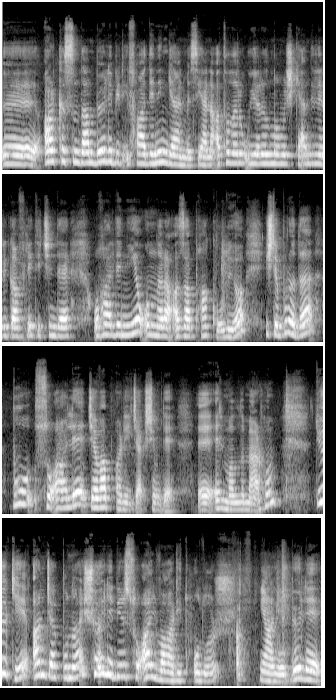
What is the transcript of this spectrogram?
e, arkasından böyle bir ifadenin gelmesi yani ataları uyarılmamış kendileri gaflet içinde o halde niye onlara azap hak oluyor? İşte burada bu suale cevap arayacak şimdi e, Elmalı merhum. Diyor ki ancak buna şöyle bir sual varit olur. Yani böyle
